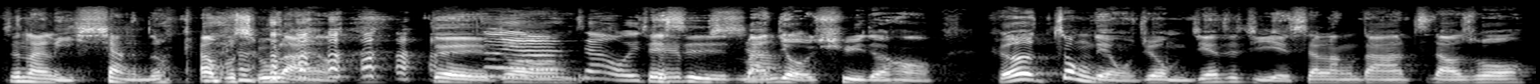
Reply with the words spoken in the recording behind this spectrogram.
这哪里像，怎么看不出来哦？对，对啊，这样我这是蛮有趣的哈。可是重点，我觉得我们今天这集也是要让大家知道说。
